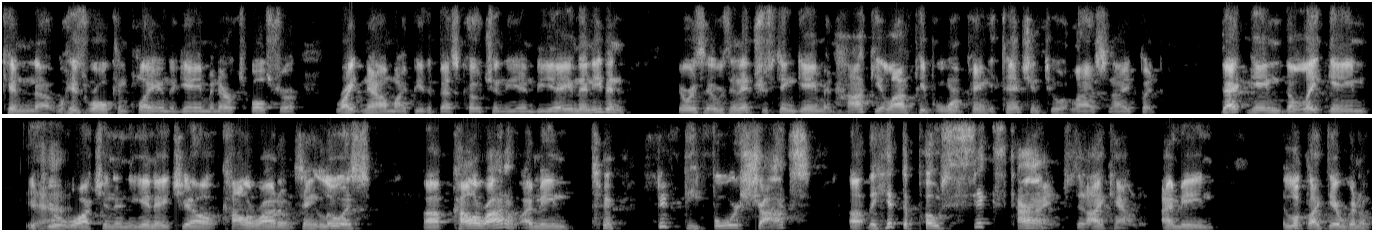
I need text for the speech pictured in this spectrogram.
can uh, his role can play in the game. And Erik Spoelstra right now might be the best coach in the NBA. And then even there was it was an interesting game in hockey. A lot of people weren't paying attention to it last night, but that game, the late game, if yeah. you were watching in the NHL, Colorado and St. Louis, uh, Colorado. I mean, 54 shots. Uh, they hit the post six times that I counted. I mean, it looked like they were going to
